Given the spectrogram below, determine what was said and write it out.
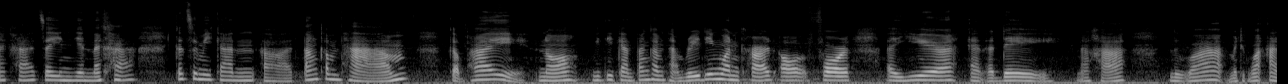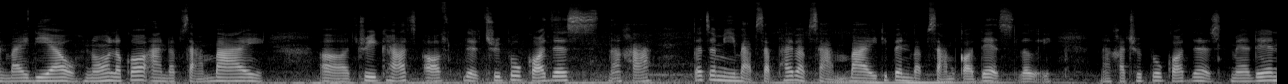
นะคะใจเย็นๆนะคะ ก็จะมีการาตั้งคำถามกับไพ่เนาะวิธีการตั้งคำถาม reading one card for a year and a day นะคะ หรือว่าหมายถึงว่าอ่านใบเดียวเนาะแล้วก็อ่านแบบ 3 ใบเอ่อ three cards of the triple goddess นะคะ ก็จะมีแบบสับไพ่แบบ 3 ใบที่เป็นแบบ 3 goddess เลยนะคะ triple goddess maiden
